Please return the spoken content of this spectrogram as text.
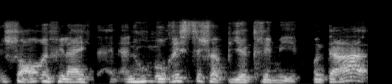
Genre vielleicht ein, ein humoristischer Bierkrimi. Und da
